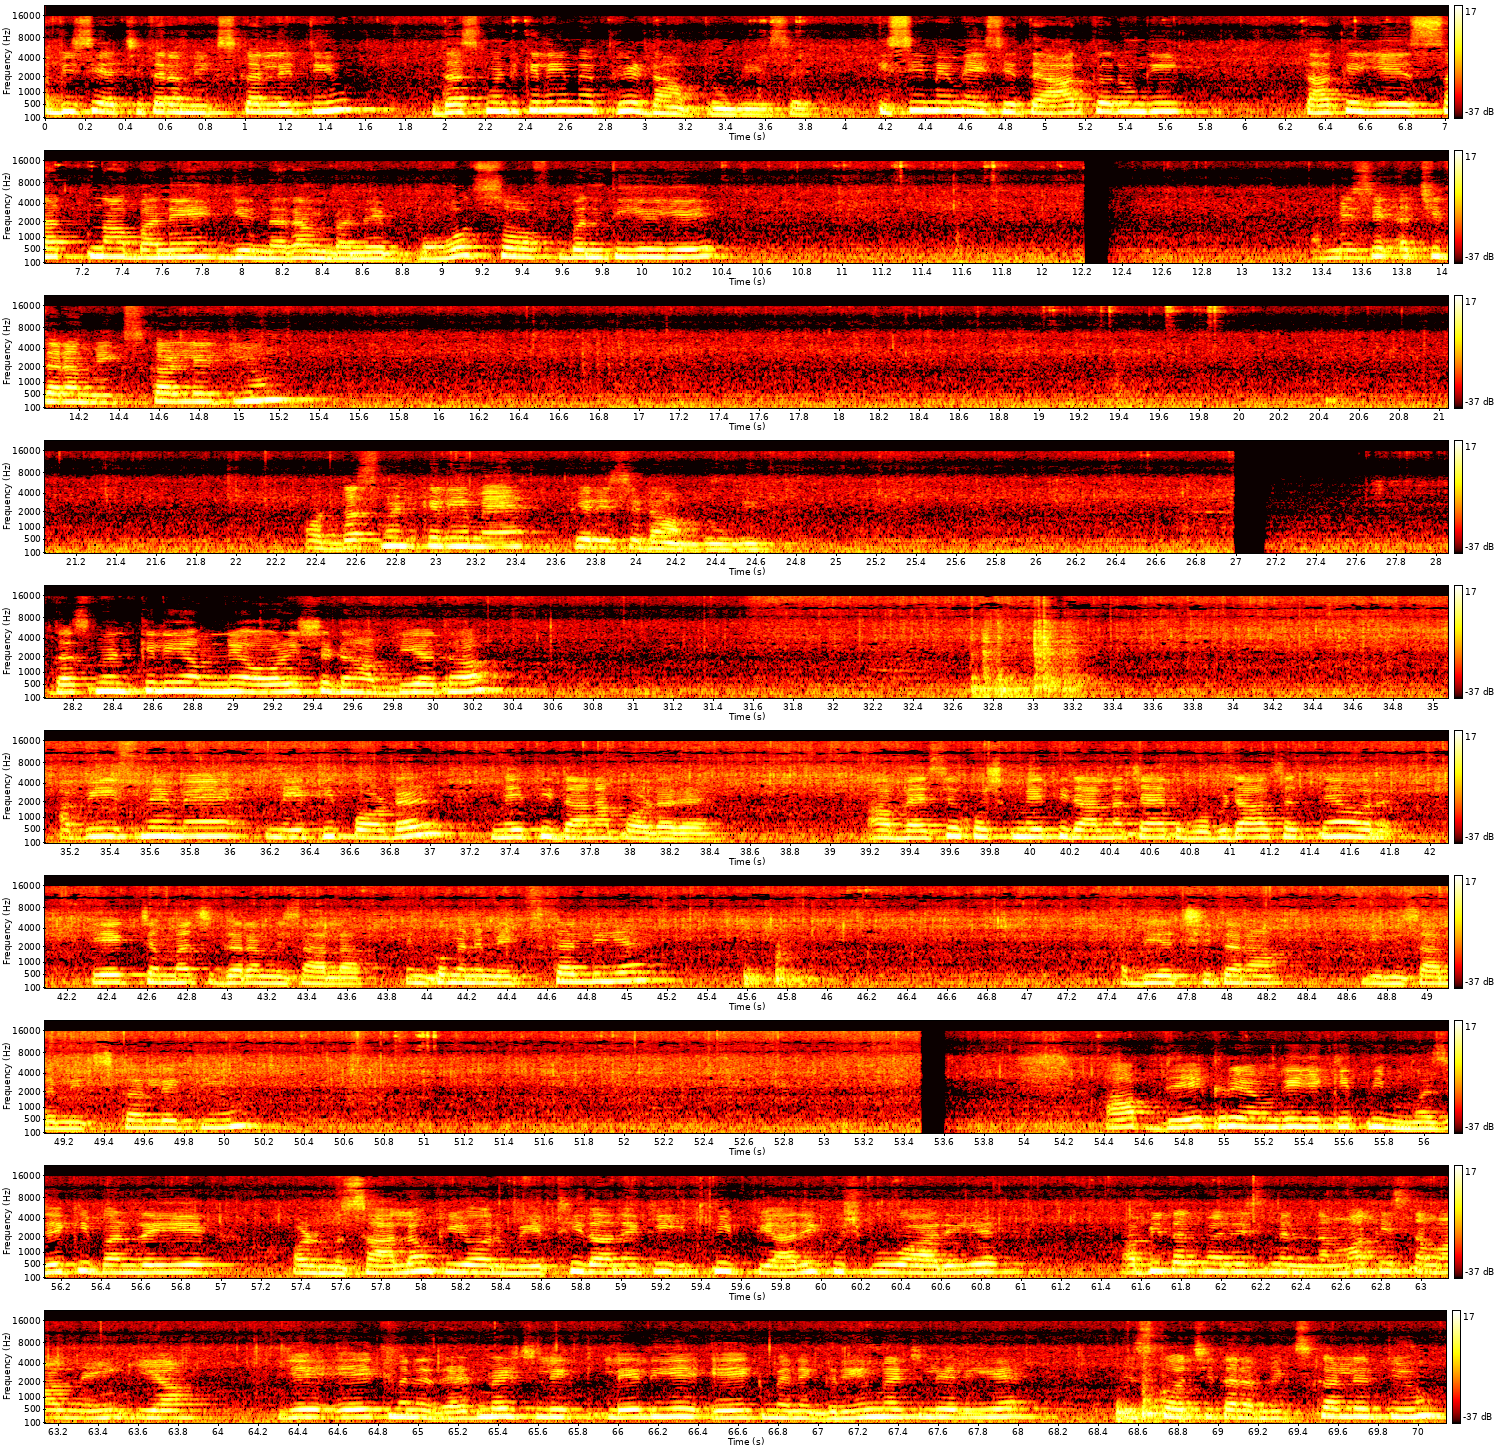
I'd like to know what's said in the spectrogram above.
अब इसे अच्छी तरह मिक्स कर लेती हूँ। दस मिनट के लिए मैं फिर ढाँप दूँगी इसे। इसी में मैं इसे तैयार करूँगी ताकि ये सख्त ना बने, ये नरम बने। बहुत सॉफ्ट बनती है ये। मैं इसे अच्छी तरह मिक्स कर लेती हूँ। और 10 मिनट के लिए मैं फिर इसे ढाँप दूँगी। 10 मिनट के लिए हमने और इसे ढाँप दिया था। अभी इसमें मैं मेथी पाउडर, मेथी दाना पाउडर है। आप वैसे खुश्क मेथी डालना चाहें तो वो भी डाल सकते हैं और एक चम्मच गरम मसाला। इनको मैंने मिक्स कर लिया अभी अच्छी तरह ये मसाले मिक्स कर लेती हूँ। आप देख रहे होंगे ये कितनी मज़े की बन रही है और मसालों की और मेथी दाने की इतनी प्यारी खुशबू आ रही है। अभी तक मैंने इसमें नमक इस्तेमाल नहीं किया। ये एक मैंने रेड मिर्च ले लिए एक मैंने ग्रीन मिर्च ले ली है। इसको अच्छी तरह मिक्स कर लेती हूँ।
